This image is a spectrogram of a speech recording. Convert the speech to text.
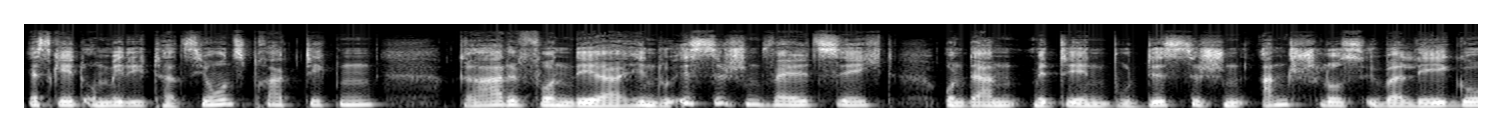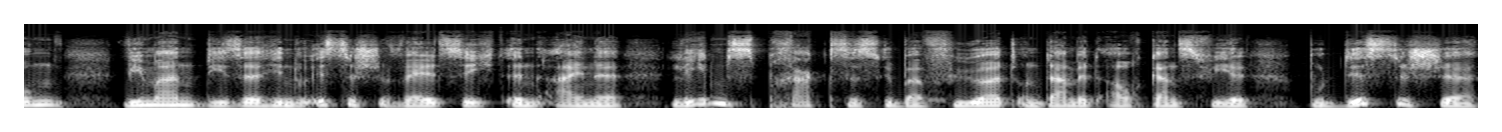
Es geht um Meditationspraktiken, gerade von der hinduistischen Weltsicht und dann mit den buddhistischen Anschlussüberlegungen, wie man diese hinduistische Weltsicht in eine Lebenspraxis überführt und damit auch ganz viel buddhistische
